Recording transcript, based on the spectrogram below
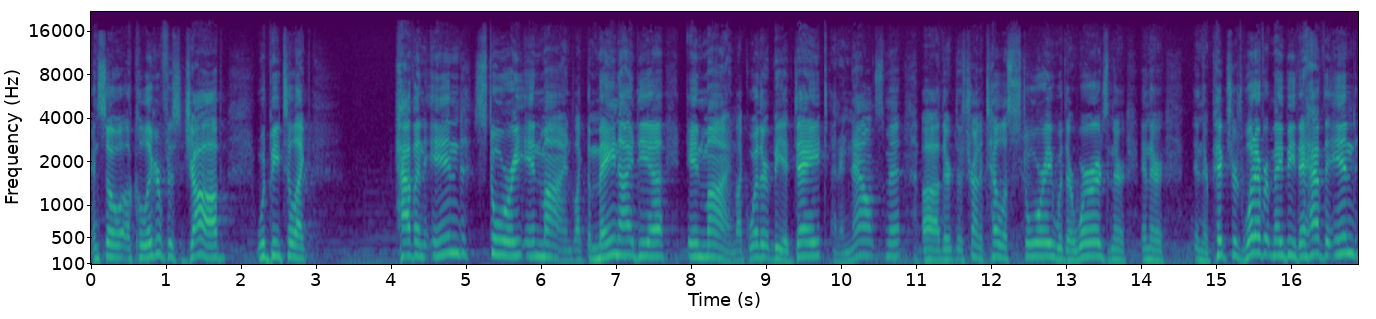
And so a calligraphist's job would be to like have an end story in mind, like the main idea in mind, like whether it be a date, an announcement, uh, they're, they're trying to tell a story with their words and their, and their, in their pictures, whatever it may be, they have the end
